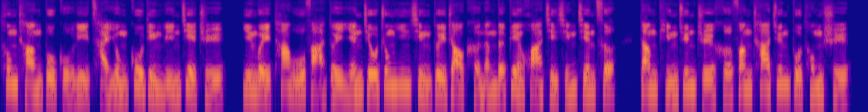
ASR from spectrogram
通常不鼓励采用固定临界值，因为它无法对研究中阴性对照可能的变化进行监测。当平均值和方差均不同时，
